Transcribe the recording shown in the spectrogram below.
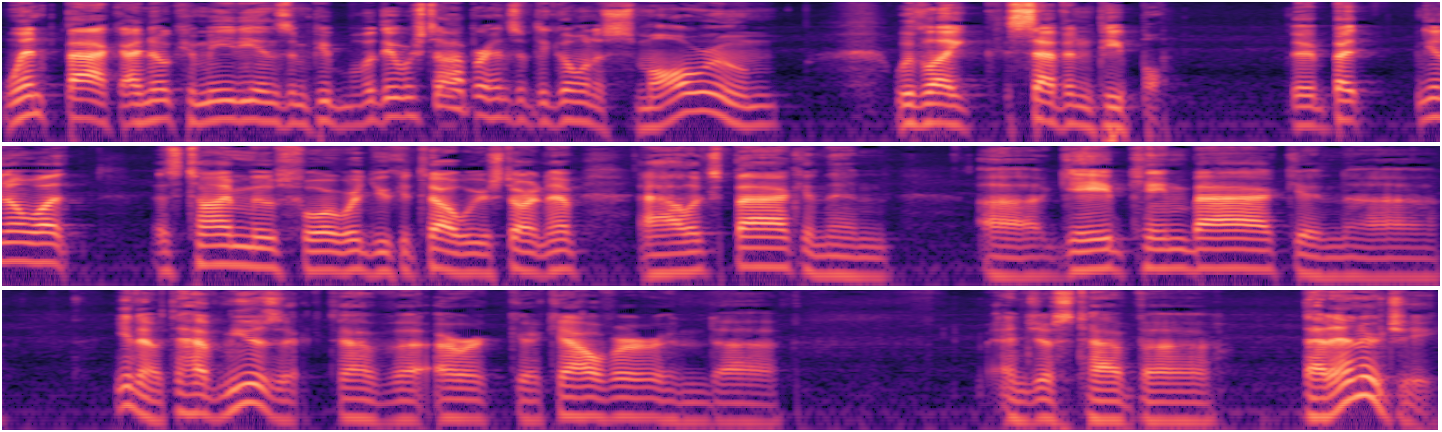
went back. I know comedians and people, but they were still apprehensive to go in a small room with like seven people. But you know what? As time moves forward, you could tell we were starting to have Alex back, and then uh, Gabe came back, and. Uh, you know, to have music, to have uh, Eric Calver and uh, and just have uh, that energy.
